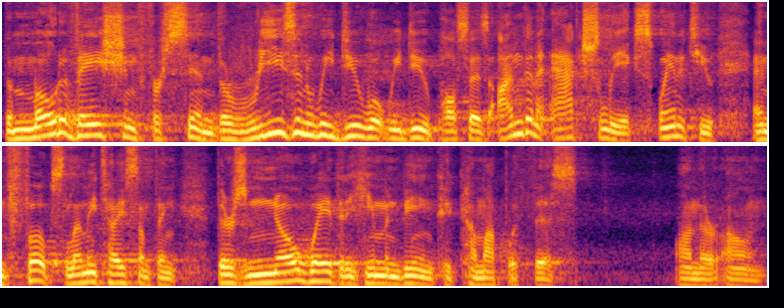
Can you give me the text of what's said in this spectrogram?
the motivation for sin, the reason we do what we do. Paul says, I'm going to actually explain it to you. And folks, let me tell you something. There's no way that a human being could come up with this on their own.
